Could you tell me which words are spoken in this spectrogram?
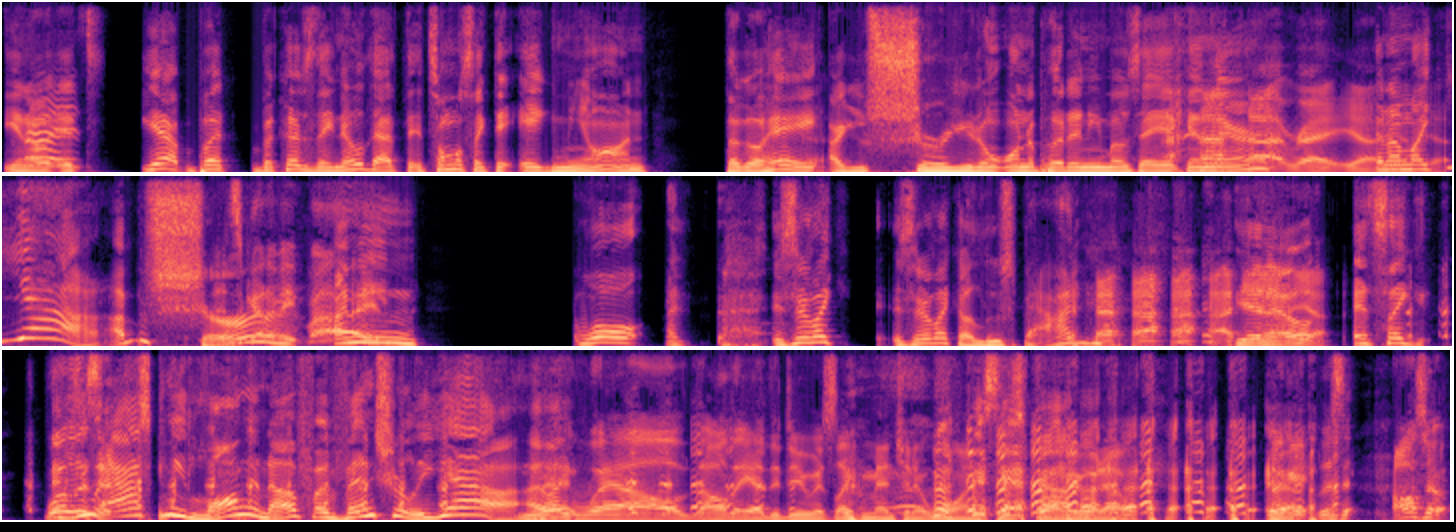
you know, Surprise. it's yeah, but because they know that, it's almost like they egg me on. They'll go, "Hey, Yeah. are you sure you don't want to put any mosaic in there?" right. Yeah. and I'm like, yeah. "Yeah, I'm sure It's gonna be fine." I mean, well, I, is there like is there like a loose bag? You yeah, know, yeah. it's like Well, if listen- you ask me long enough, eventually, yeah, I like well, all they had to do was like mention it once. That's probably what happened. Okay, listen. Also,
